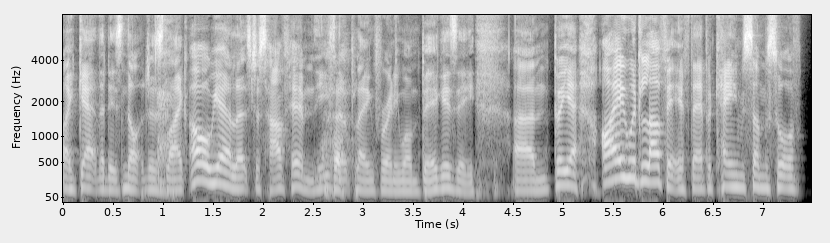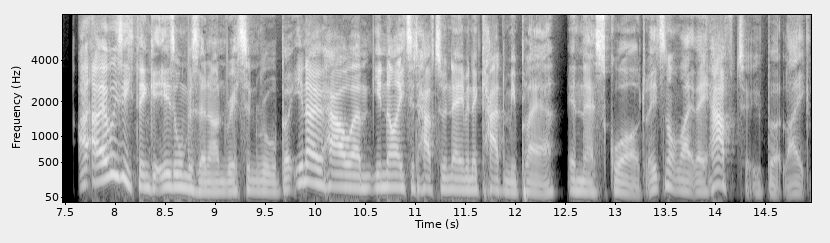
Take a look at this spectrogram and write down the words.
I get that it's not just like, oh yeah, let's just have him. He's not playing for anyone big, is he? Um, but yeah, I would love it if there became some sort of I, I always think it is almost an unwritten rule, but you know how um, United have to name an academy player in their squad. It's not like they have to, but like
